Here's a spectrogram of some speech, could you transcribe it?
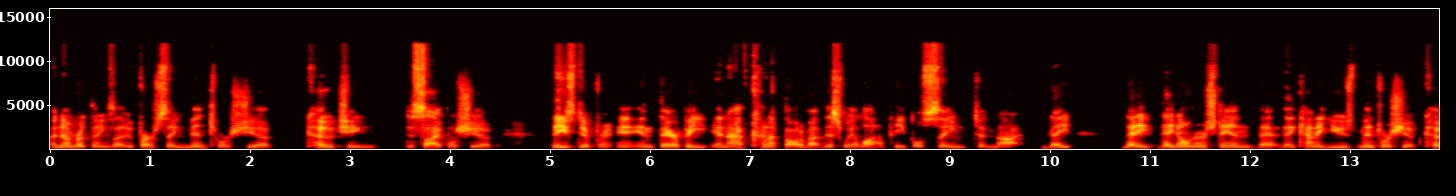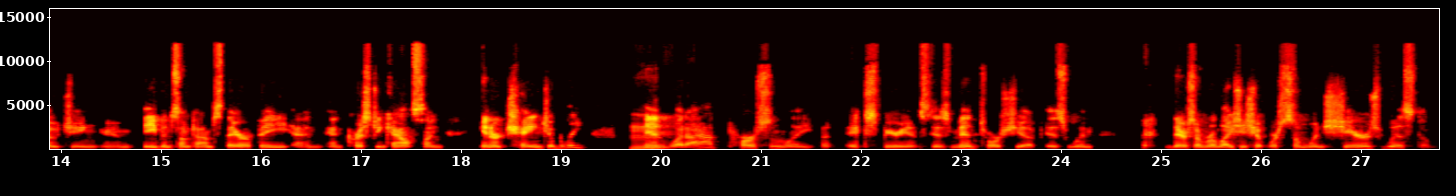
a number of things. Like the first thing, mentorship, coaching, discipleship, these different in, in therapy, and I've kind of thought about this way. A lot of people seem to not they they they don't understand that they kind of use mentorship coaching and even sometimes therapy and and christian counseling interchangeably. Mm. And what I've personally uh, experienced is mentorship is when there's a relationship where someone shares wisdom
